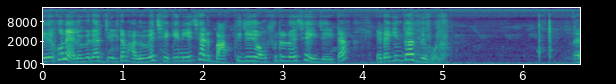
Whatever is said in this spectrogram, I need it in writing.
এই দেখুন, অ্যালোভেরার জেলটা ভালোভাবে ছেঁকে নিয়েছি, আর বাকি যে অংশটা রয়েছে, এই যে এইটা, এটা কিন্তু আর দেবো না। এ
